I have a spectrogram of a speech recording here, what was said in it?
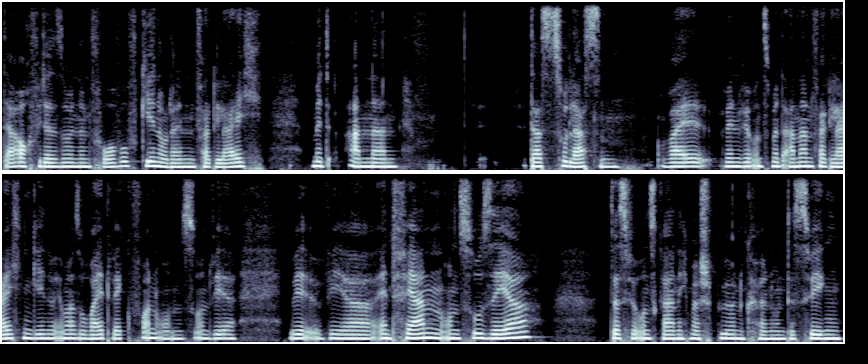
da auch wieder so in den Vorwurf gehen oder in den Vergleich mit anderen, das zu lassen. Weil wenn wir uns mit anderen vergleichen, gehen wir immer so weit weg von uns und wir, wir, wir entfernen uns so sehr, dass wir uns gar nicht mehr spüren können. Und deswegen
